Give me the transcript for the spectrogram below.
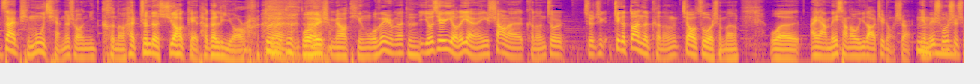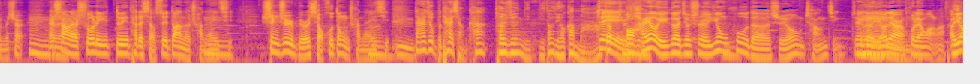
在屏幕前的时候，你可能还真的需要给他个理由。对 对，我为什么要听？我为什么？尤其是有的演员一上来，可能就是就这个这个段子可能叫做什么？我哎呀，没想到我遇到这种事儿，也没说是什么事儿，然后上来说了一堆他的小碎段子传在一起。甚至比如小互动传在一起，大家就不太想看，他就觉得你你到底要干嘛？对。哦，还有一个就是用户的使用场景，这个有点互联网了。哎呦，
